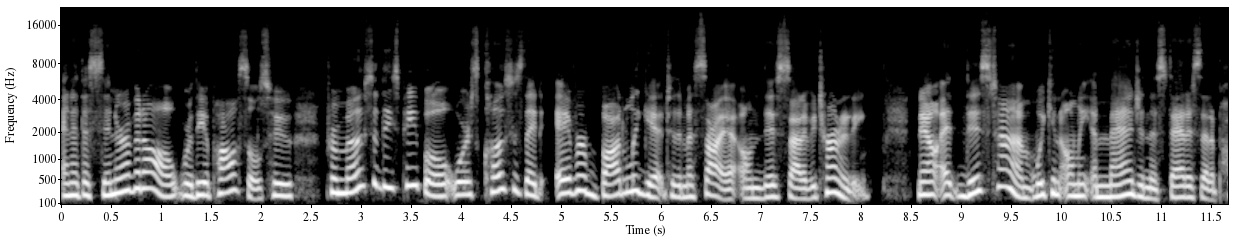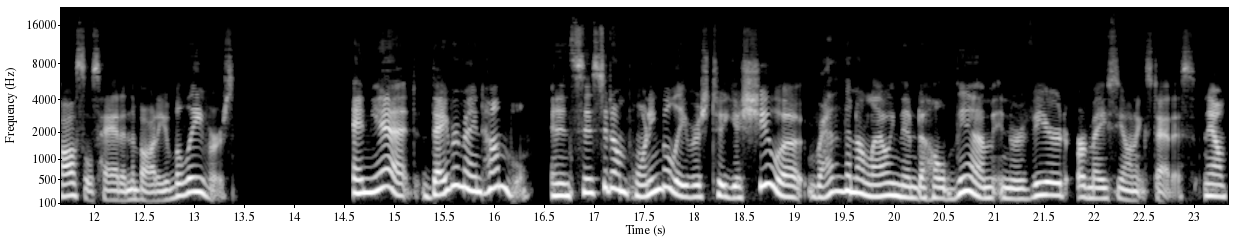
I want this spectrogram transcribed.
And at the center of it all were the apostles, who, for most of these people, were as close as they'd ever bodily get to the Messiah on this side of eternity. Now, at this time, we can only imagine the status that apostles had in the body of believers. And yet, they remained humble and insisted on pointing believers to Yeshua rather than allowing them to hold them in revered or messianic status. Now,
